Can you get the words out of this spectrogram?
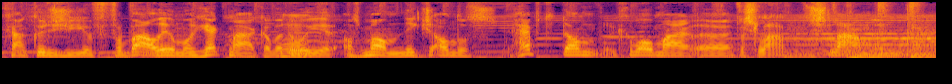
gaan, kunnen ze je verbaal helemaal gek maken. Waardoor je als man niks anders hebt dan gewoon maar eh, Te slaan. te slaan. En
